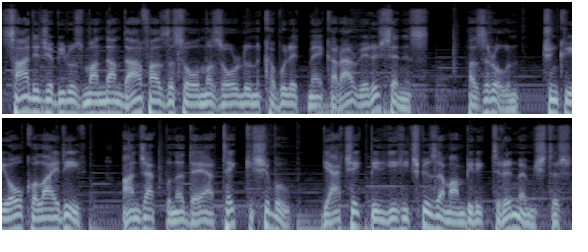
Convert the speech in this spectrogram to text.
sadece bir uzmandan daha fazlası olma zorluğunu kabul etmeye karar verirseniz, hazır olun. Çünkü yol kolay değil. Ancak buna değer tek kişi bu. Gerçek bilgi hiçbir zaman biriktirilmemiştir.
